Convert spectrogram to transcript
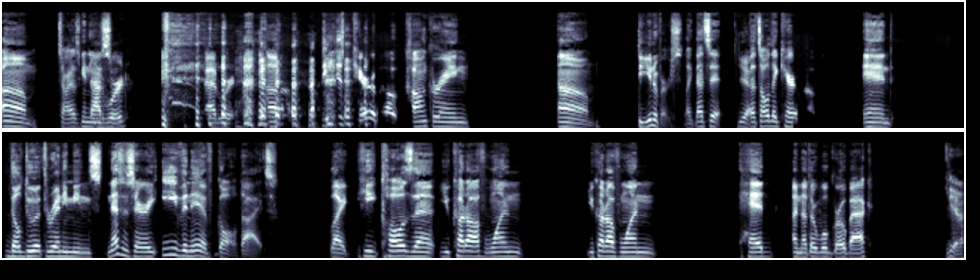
Um, sorry, I was gonna Bad use some word. bad word. Uh, they just care about conquering um the universe. Like that's it. Yeah. That's all they care about. And they'll do it through any means necessary, even if Ghaul dies. Like he calls that you cut off one you cut off one head, another will grow back. Yeah.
